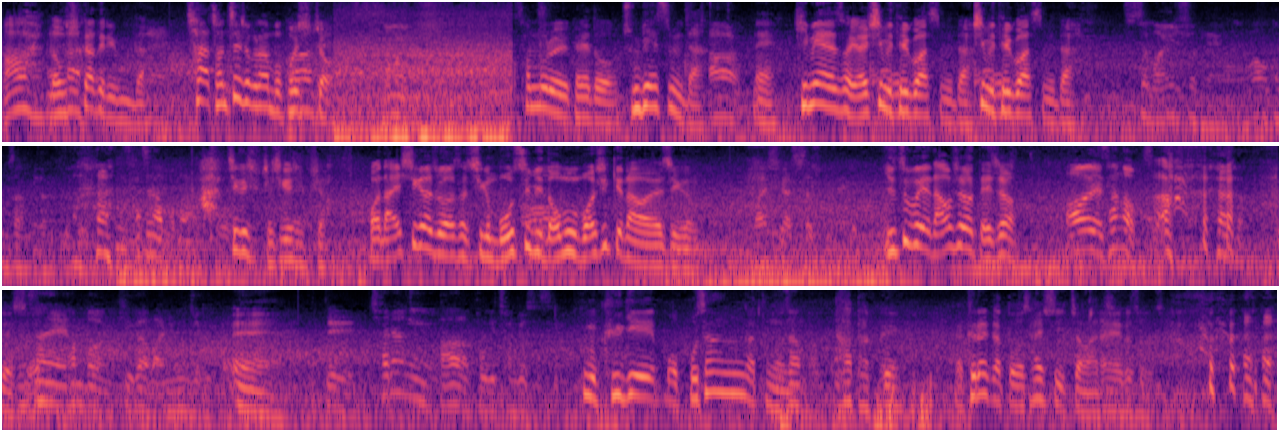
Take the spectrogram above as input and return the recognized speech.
아 너무 축하드립니다. 네. 차 전체적으로 한번 보시죠. 아, 선물을 그래도 준비했습니다. 아 네, 김해에서 열심히 들고 왔습니다. 열심히 들고 왔습니다. 진짜 많이 주셨네요 아 감사합니다 사진 한번 아, 나와요 찍으십시오, 찍으십시오. 어, 날씨가 좋아서 지금 모습이 어. 너무 멋있게 나와요, 지금. 날씨가 진짜 좋네요 유튜브에 나오셔도 되죠? 아네 상관없어요 됐어요. 부산에 한번 비가 많이 온 적이 있고 네. 그때 차량이 다 거기 잠겼었어요 그럼 그게 뭐 보상 같은 거? 보상 받고. 다 받고. 그러니까 또 살 수 있죠, 맞죠? 네 그죠 그죠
